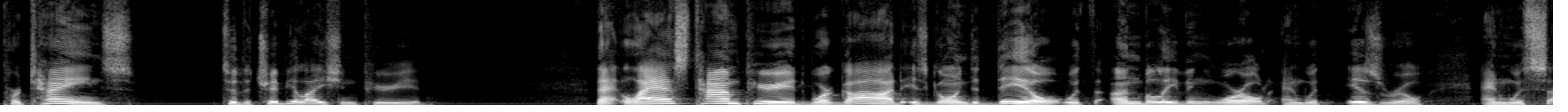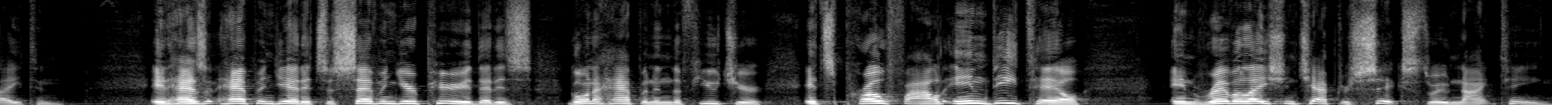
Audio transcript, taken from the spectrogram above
pertains to the tribulation period. That last time period where God is going to deal with the unbelieving world and with Israel and with Satan. It hasn't happened yet. It's a seven year period that is going to happen in the future. It's profiled in detail in Revelation chapter 6 through 19.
